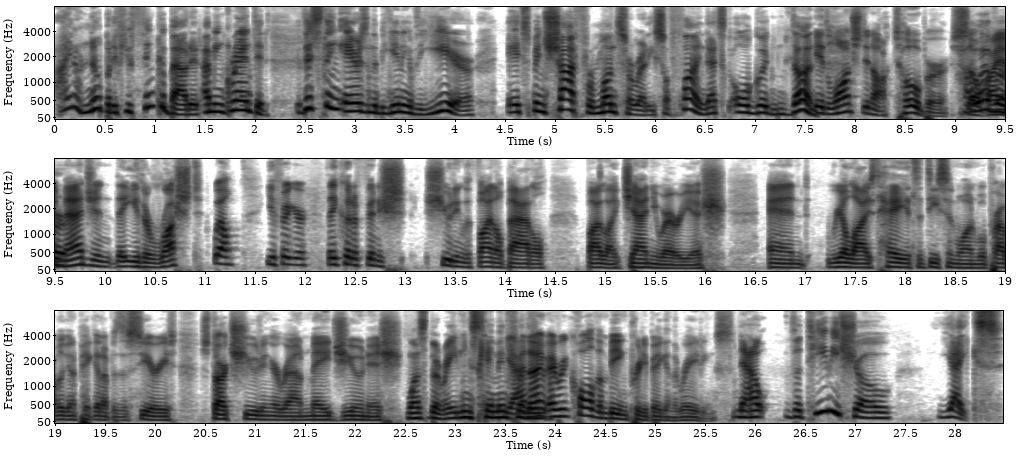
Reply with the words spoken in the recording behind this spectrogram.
I don't know, but if you think about it, I mean, granted, this thing airs in the beginning of the year. It's been shot for months already, so fine, that's all good and done. it launched in October. So I imagine they either rushed, well, you figure they could have finished shooting the final battle by like January ish and realized, hey, it's a decent one. We're probably going to pick it up as a series, start shooting around May, June ish. Once the ratings came in Yeah, for and the I, I recall them being pretty big in the ratings. Now, the TV show, yikes.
